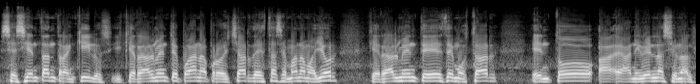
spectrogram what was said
se sientan tranquilos y que realmente puedan aprovechar de esta Semana Mayor, que realmente es demostrar en todo a nivel nacional.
